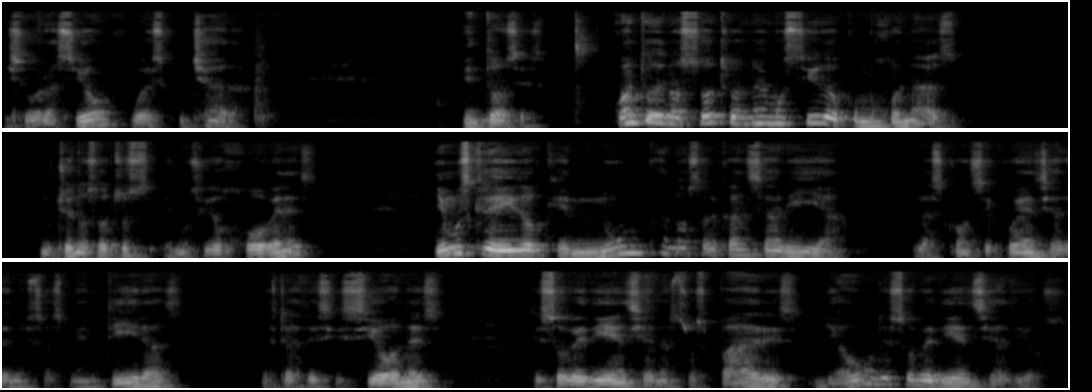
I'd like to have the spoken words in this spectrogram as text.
Y su oración fue escuchada. Entonces, ¿cuántos de nosotros no hemos sido como Jonás? Muchos de nosotros hemos sido jóvenes y hemos creído que nunca nos alcanzaría las consecuencias de nuestras mentiras, nuestras decisiones, desobediencia a nuestros padres y aún desobediencia a Dios.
